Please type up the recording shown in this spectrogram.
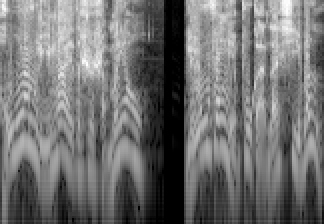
葫芦里卖的是什么药啊？刘封也不敢再细问了，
